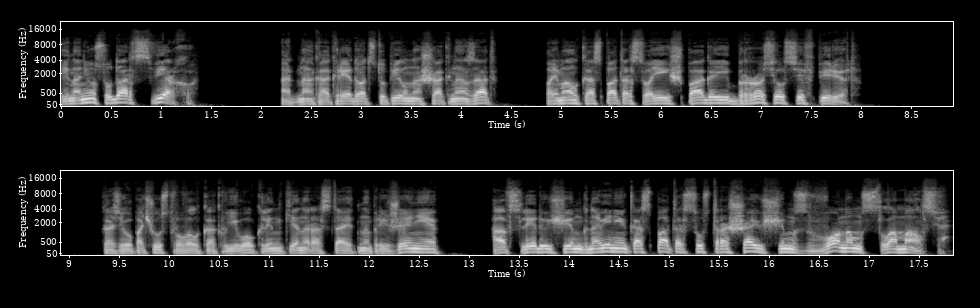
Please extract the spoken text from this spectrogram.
и нанес удар сверху. Однако Акредо отступил на шаг назад — поймал Каспатор своей шпагой и бросился вперед. Казио почувствовал, как в его клинке нарастает напряжение, а в следующее мгновение Каспатор с устрашающим звоном сломался.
